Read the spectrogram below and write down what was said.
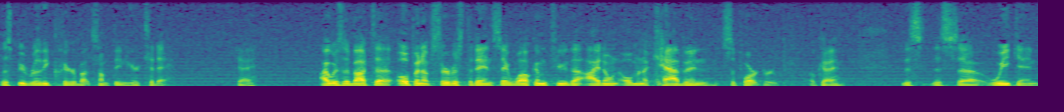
let's be really clear about something here today. Okay? I was about to open up service today and say, Welcome to the I Don't Own a Cabin support group. Okay? this, this uh, weekend.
